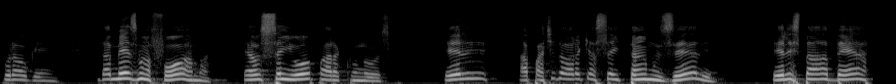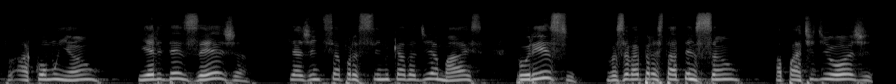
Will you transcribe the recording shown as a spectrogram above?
por alguém. Da mesma forma, é o Senhor para conosco. Ele, a partir da hora que aceitamos Ele, Ele está aberto à comunhão e Ele deseja que a gente se aproxime cada dia mais. Por isso, você vai prestar atenção a partir de hoje.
